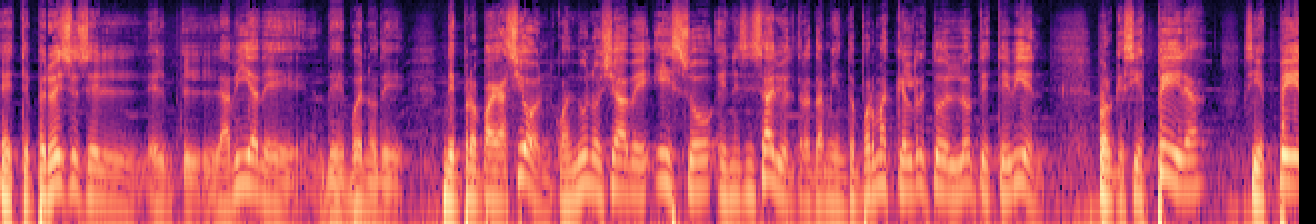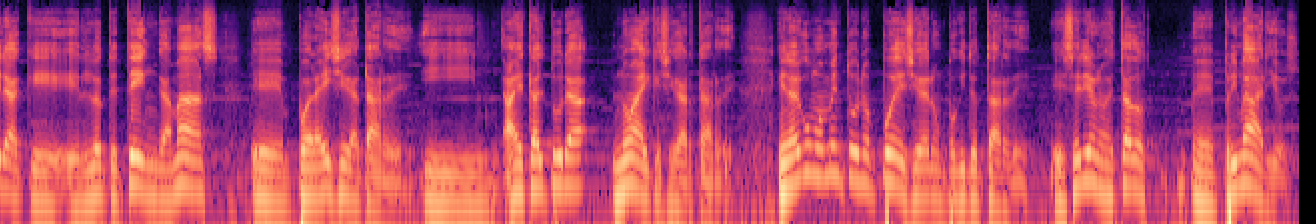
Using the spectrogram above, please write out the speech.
Este, pero eso es el, la vía de, bueno, de, propagación. Cuando uno ya ve eso, es necesario el tratamiento, por más que el resto del lote esté bien. Porque si espera, si espera que el lote tenga más, eh, por ahí llega tarde. Y a esta altura no hay que llegar tarde. En algún momento uno puede llegar un poquito tarde, eh, serían los estados eh, primarios,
